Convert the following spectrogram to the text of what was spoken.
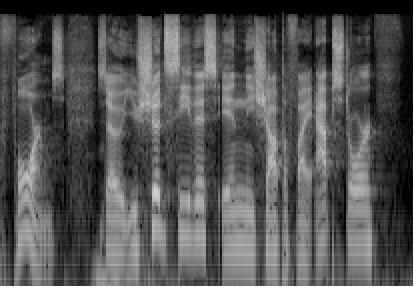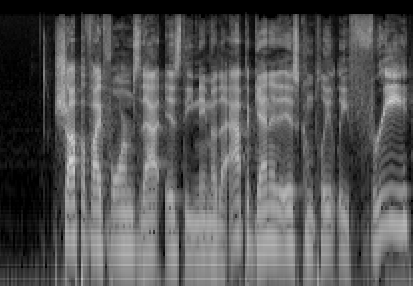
Forms. So you should see this in the Shopify App Store. Shopify Forms, that is the name of the app. Again, it is completely free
